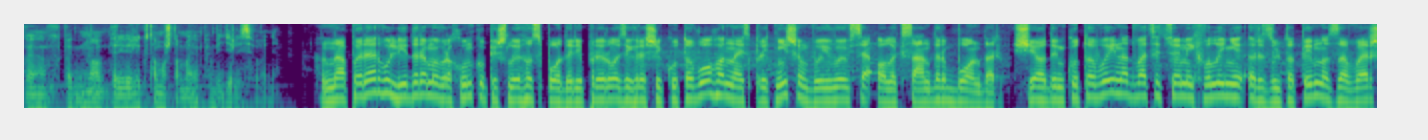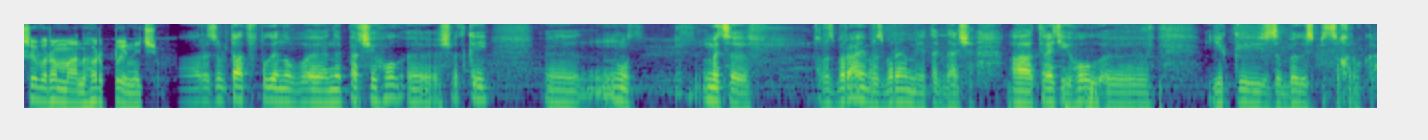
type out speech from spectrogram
ну, привели к тому, что мы победили сегодня. На перерву лідерами в рахунку пішли господарі. При розіграші кутового найспритнішим виявився Олександр Бондар. Ще один кутовий на 27-й хвилині результативно завершив Роман Горпинич. Результат вплинув е, не перший гол е, швидкий. Е, Ну, ми це розбираємо, розберемо і так далі. А третій гол, який забили з-під Сахарука.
